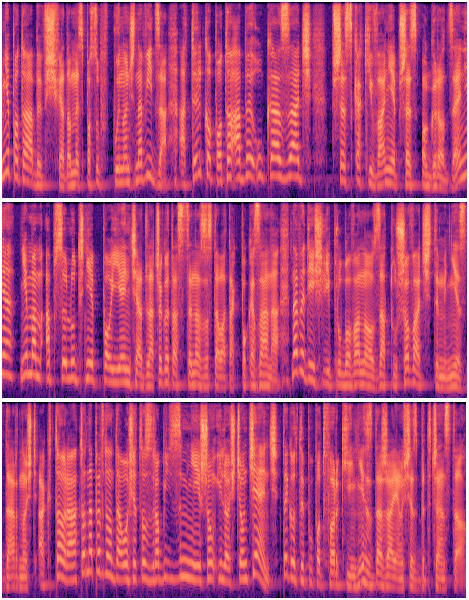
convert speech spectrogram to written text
Nie po to, aby w świadomy sposób wpłynąć na widza, a tylko po to, aby ukazać przeskakiwanie przez ogrodzenie? Nie mam absolutnie pojęcia, dlaczego ta scena została tak pokazana. Nawet jeśli próbowano zatuszować tym niezdarność aktora, to na pewno dało się to zrobić z mniejszą ilością cięć. Tego typu potworki nie zdarzają się zbyt często.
